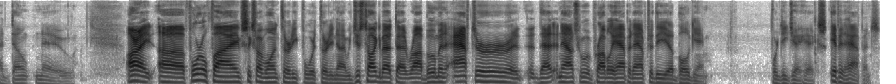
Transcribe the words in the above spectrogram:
I don't know. All right, uh, 405 651 3439. We just talked about that, Rob Booman. After uh, that announcement would probably happen after the uh, bowl game for DJ Hicks, if it happens.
